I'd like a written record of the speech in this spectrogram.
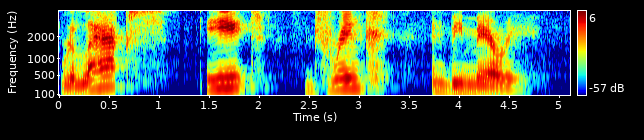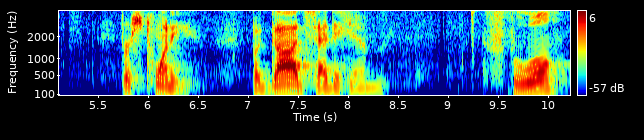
Relax, eat, drink, and be merry. Verse 20. But God said to him, Fool,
